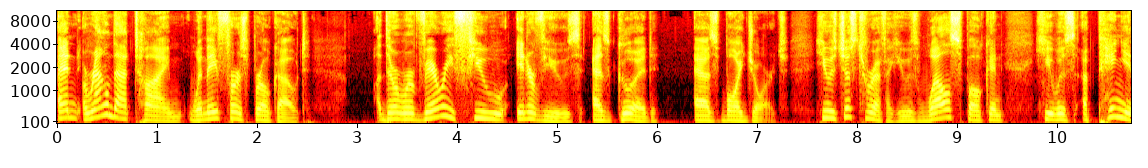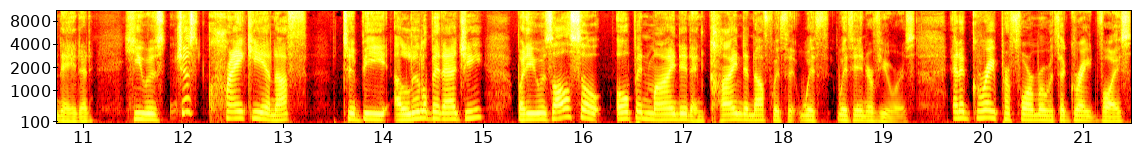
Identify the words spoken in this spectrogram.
And around that time, when they first broke out, there were very few interviews as good as Boy George. He was just terrific. He was well spoken, he was opinionated, he was just cranky enough to be a little bit edgy, but he was also open-minded and kind enough with with with interviewers, and a great performer with a great voice.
